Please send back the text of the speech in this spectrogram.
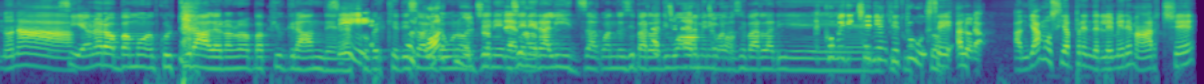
non ha... Sì, è una roba mo- culturale, è una roba più grande, Sì, ecco perché di solito uno gene- generalizza quando si parla Eh, di uomini, certo. quando si parla di, E come dicevi di anche tu, tutto. se allora andiamo sì a prendere le mere marce,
